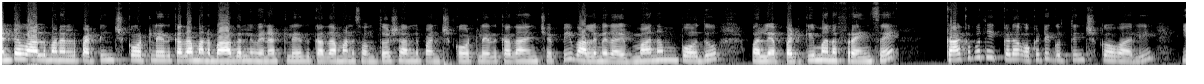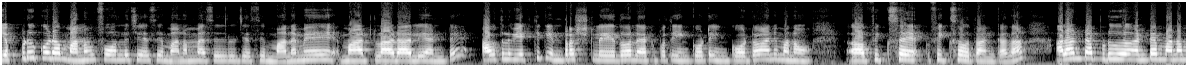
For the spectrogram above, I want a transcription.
అంటే వాళ్ళు మనల్ని పట్టించుకోవట్లేదు కదా మన బాధల్ని వినట్లేదు కదా మన సంతోషాలను పంచుకోవట్లేదు కదా అని చెప్పి వాళ్ళ మీద అభిమానం పోదు వాళ్ళు ఎప్పటికీ మన ఫ్రెండ్సే. కాకపోతే ఇక్కడ ఒకటి గుర్తుంచుకోవాలి ఎప్పుడు కూడా మనం ఫోన్లు చేసి మనం మెసేజ్లు చేసి మనమే మాట్లాడాలి అంటే అవతల వ్యక్తికి ఇంట్రెస్ట్ లేదో లేకపోతే ఇంకోటో ఇంకోటో అని మనం ఫిక్స్ ఫిక్స్ అవుతాం కదా. అలాంటప్పుడు అంటే మనం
